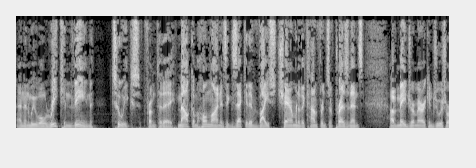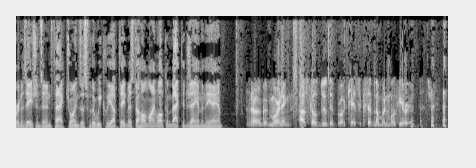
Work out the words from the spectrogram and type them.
and then we will reconvene two weeks from today. Malcolm Hoenlein is executive vice chairman of the Conference of Presidents of major American Jewish organizations, and in fact joins us for the weekly update. Mr. Hoenlein, welcome back to JM in the AM. No, good morning. I'll still do the broadcast, except no one will hear it.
